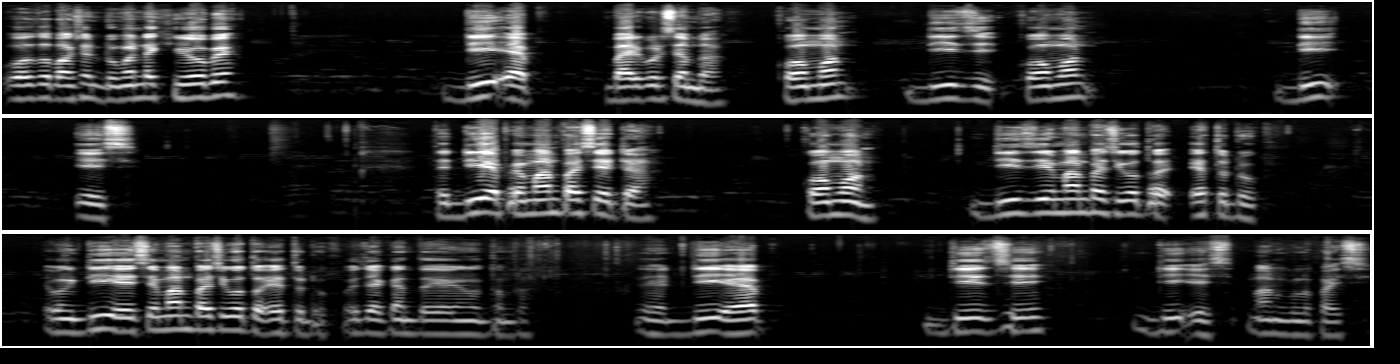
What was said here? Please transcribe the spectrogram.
প্রদত্ত ফাংশনের ডোমেনটা কী হবে? ডি এফ বাইর করছি আমরা। Common DG common D H তো ডি এফ এর মান পাইছি এটা। কমন ডিজির মান পাইছি কত? এতটুক। এবং ডি এইচ এর মান পাইছি কত? এতটুকু। ওই যে এখান থেকে তোমরা। ডি এফ ডিজি ডিএস মানগুলো পাইছি।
